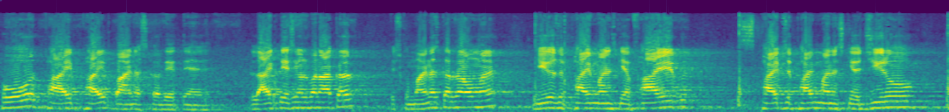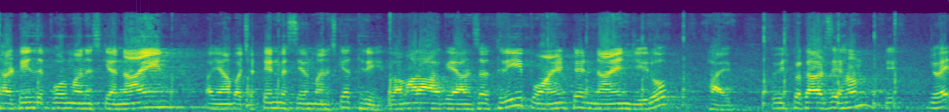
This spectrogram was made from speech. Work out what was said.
four five five minus कर देते हैं। लाइक डेसिमल बनाकर इसको माइनस कर रहा हूँ मैं। ज़ीरो से फाइव माइनस किया फाइव फाइव से फाइव माइनस किया ज़ीरो थर्टीन से फोर माइनस किया नाइन और यहाँ पर अच्छा टेन में सेवन माइनस किया थ्री तो हमारा आ गया answer three point nine zero five तो इस प्रकार से हम जो है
